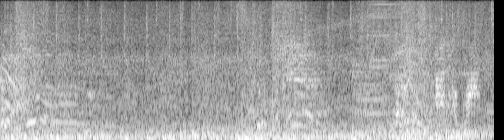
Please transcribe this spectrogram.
Ah! I'll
